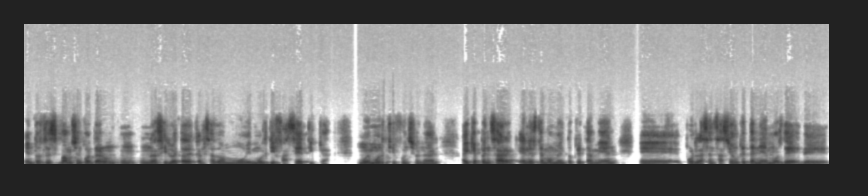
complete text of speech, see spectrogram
Entonces vamos a encontrar una silueta de calzado muy multifacética, muy multifuncional. Hay que pensar en este momento que también eh, por la sensación que tenemos de,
